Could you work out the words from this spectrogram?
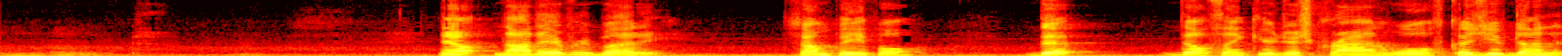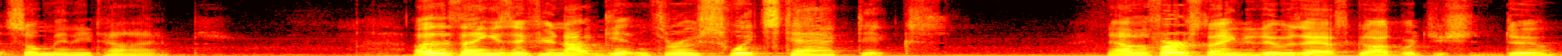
Mm-hmm. Now, not everybody. Some people, that they'll think you're just crying wolf because you've done it so many times. Other thing is if you're not getting through, switch tactics. Now, the first thing to do is ask God what you should do.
